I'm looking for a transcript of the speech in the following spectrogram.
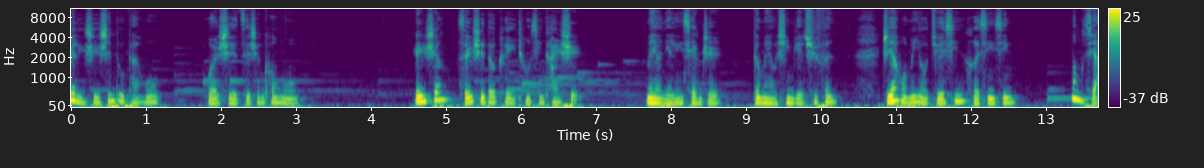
这里是深度感悟，我是子深空无。人生随时都可以重新开始，没有年龄限制，更没有性别区分，只要我们有决心和信心，梦想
